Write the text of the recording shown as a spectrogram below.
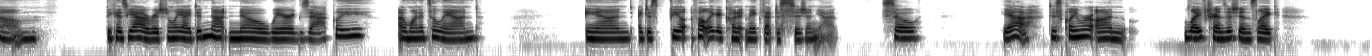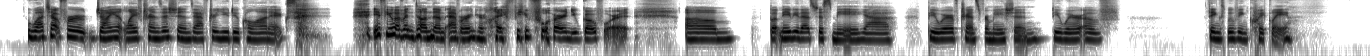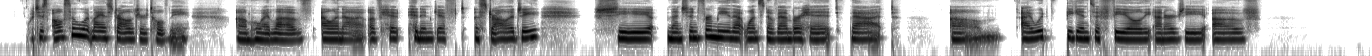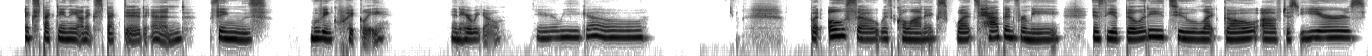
Um, because, yeah, originally I did not know where exactly I wanted to land. And I just feel, felt like I couldn't make that decision yet. So, yeah, disclaimer on life transitions like, watch out for giant life transitions after you do colonics. if you haven't done them ever in your life before and you go for it. Um, but maybe that's just me. Yeah. Beware of transformation. Beware of things moving quickly, which is also what my astrologer told me, um, who I love, Elena of Hidden Gift Astrology. She mentioned for me that once November hit, that um, I would begin to feel the energy of expecting the unexpected and things moving quickly. And here we go. Here we go. But also with colonics, what's happened for me is the ability to let go of just years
